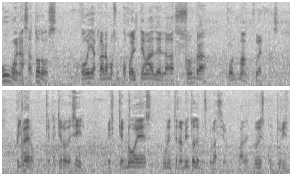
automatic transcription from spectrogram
Muy buenas a todos. Hoy aclaramos un poco el tema de la sombra con mancuernas. Primero, que te quiero decir, es que no es un entrenamiento de musculación, ¿vale? No es culturismo.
